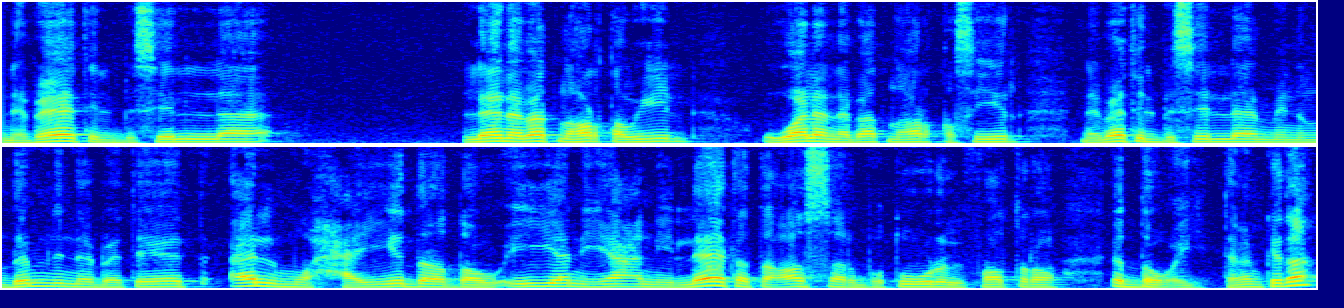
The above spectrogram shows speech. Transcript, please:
نبات البسلة لا نبات نهار طويل ولا نبات نهار قصير. نبات البسلة من ضمن النباتات المحيدة ضوئيا يعني لا تتأثر بطول الفترة الضوئية. تمام كده؟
